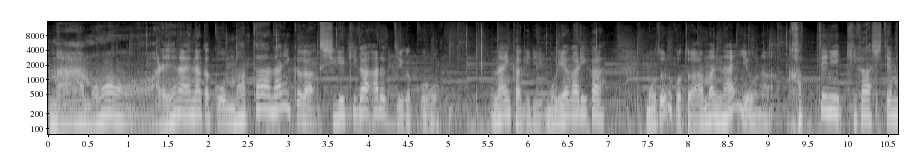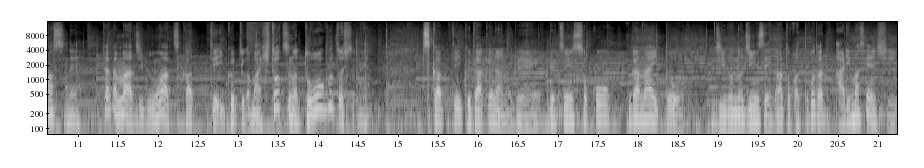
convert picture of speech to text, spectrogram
まあもうあれじゃない。なんかこうまた何かが刺激があるっていうかこうない限り盛り上がりが戻ることはあんまりないような勝手に気がしてますね。ただまあ自分は使っていくっていうかまあ一つの道具としてね使っていくだけなので別にそこがないと自分の人生がとかってことはありませんし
